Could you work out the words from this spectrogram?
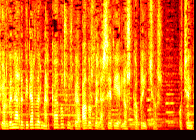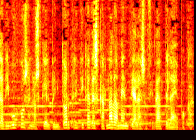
que ordena retirar del mercado sus grabados de la serie Los Caprichos, 80 dibujos en los que el pintor critica descarnadamente a la sociedad de la época.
